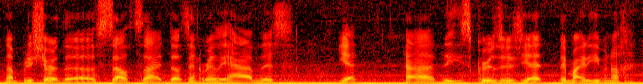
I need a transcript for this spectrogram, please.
And I'm pretty sure the south side doesn't really have this yet. Uh, these cruisers yet. They might even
